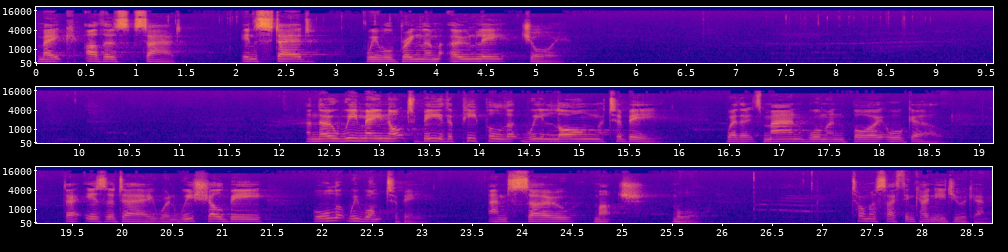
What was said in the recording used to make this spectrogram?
make others sad. Instead, we will bring them only joy. And though we may not be the people that we long to be, whether it's man, woman, boy, or girl, there is a day when we shall be all that we want to be, and so much more. Thomas, I think I need you again.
